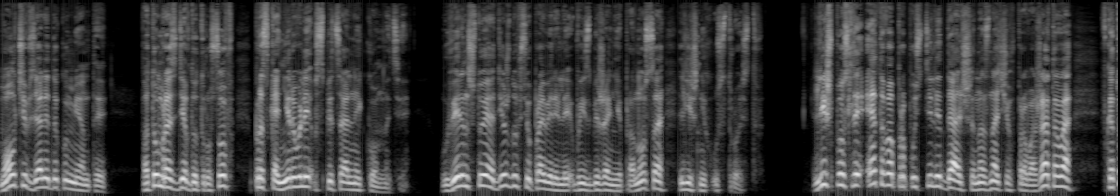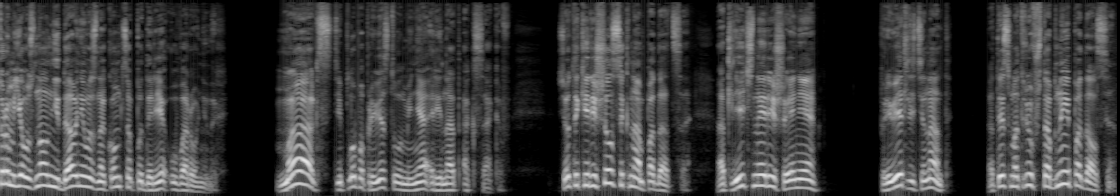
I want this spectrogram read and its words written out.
Молча взяли документы, потом, раздев до трусов, просканировали в специальной комнате. Уверен, что и одежду всю проверили во избежание проноса лишних устройств. Лишь после этого пропустили дальше, назначив провожатого, в котором я узнал недавнего знакомца по дыре у Ворониных. «Макс!» — тепло поприветствовал меня Ренат Аксаков. «Все-таки решился к нам податься. Отличное решение!» «Привет, лейтенант. А ты, смотрю, в штабные подался?»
